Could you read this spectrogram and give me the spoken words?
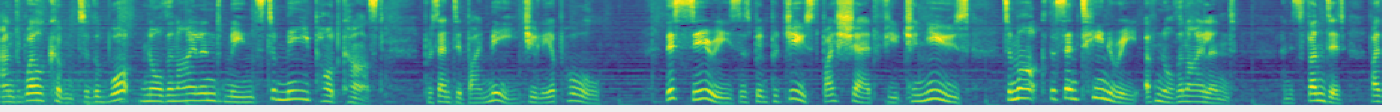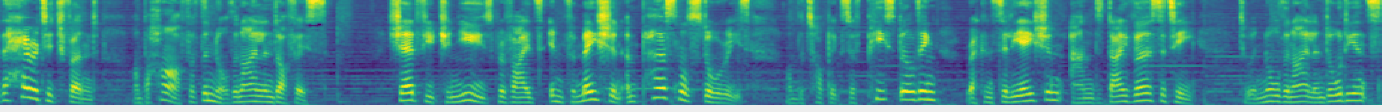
and welcome to the What Northern Ireland Means to Me podcast, presented by me, Julia Paul. This series has been produced by Shared Future News to mark the centenary of Northern Ireland and is funded by the Heritage Fund on behalf of the Northern Ireland Office. Shared Future News provides information and personal stories on the topics of peace building, reconciliation, and diversity to a Northern Ireland audience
